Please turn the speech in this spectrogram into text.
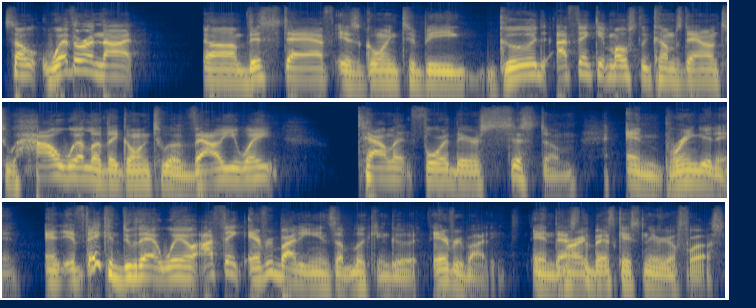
So whether or not um, this staff is going to be good, I think it mostly comes down to how well are they going to evaluate talent for their system and bring it in. And if they can do that well, I think everybody ends up looking good. Everybody. And that's right. the best case scenario for us.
